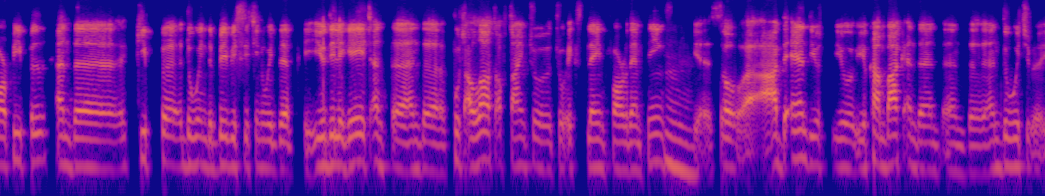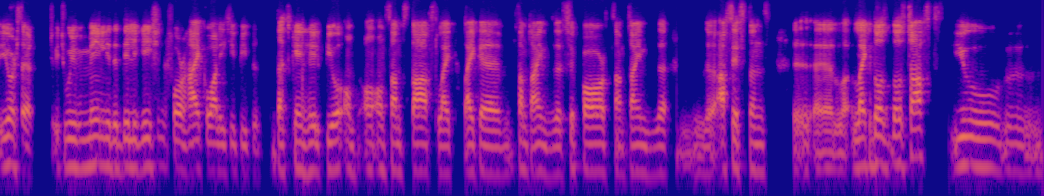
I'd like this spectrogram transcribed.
for people and uh, keep uh, doing the babysitting with them. You delegate and uh, and uh, put a lot of time to to explain for them things. Mm. Yeah, so uh, at the end, you you you come back and and and uh, and do it yourself. It will be mainly the delegation for high quality people that can help you on, on, on some stuff like like uh, sometimes the support, sometimes the, the assistance, uh, uh like those those tasks. You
